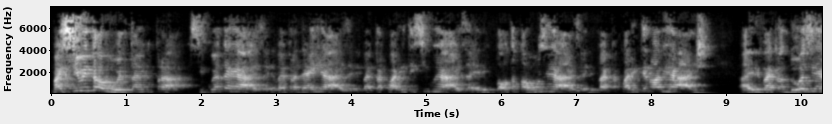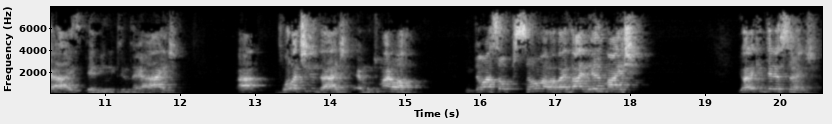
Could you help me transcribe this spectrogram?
Mas se o Itaú ele está indo para 50 reais, aí ele vai para 10 reais, aí ele vai para 45 reais, aí ele volta para 11 reais, aí ele vai para 49 reais, aí ele vai para 12 reais e termina em 30 reais, a volatilidade é muito maior. Então essa opção ela vai valer mais. E olha que interessante.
